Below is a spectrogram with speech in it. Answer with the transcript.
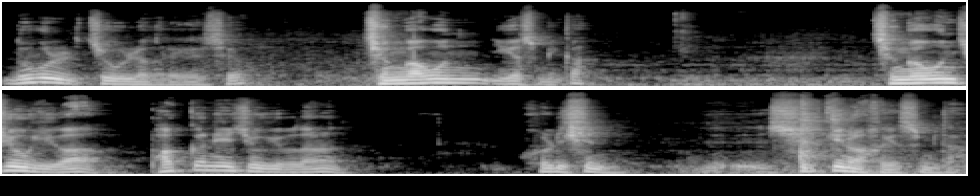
누굴 지우려고 그러겠어요? 정강훈이겠습니까? 정강훈 지우기가 박근혜 지우기보다는 훨씬 쉽기는 하겠습니다.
